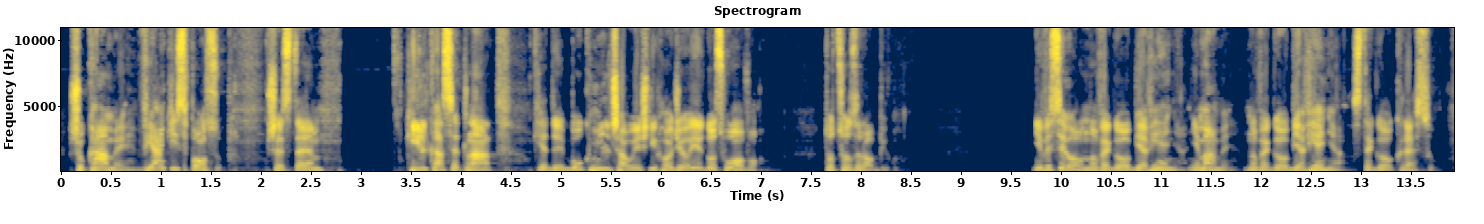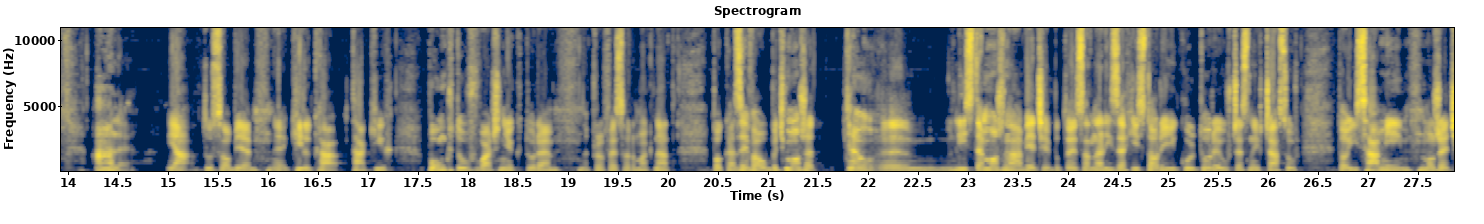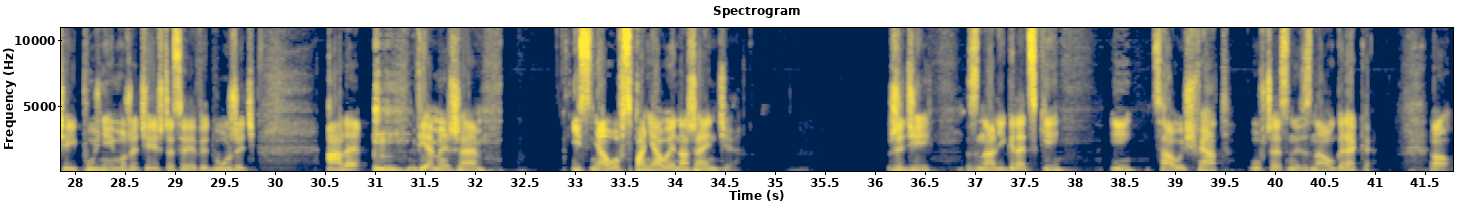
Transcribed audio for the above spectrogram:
szukamy w jaki sposób przez te kilkaset lat, kiedy Bóg milczał, jeśli chodzi o Jego słowo, to co zrobił? Nie wysyłał nowego objawienia. Nie mamy nowego objawienia z tego okresu. Ale ja tu sobie e, kilka takich punktów, właśnie które profesor McNatt pokazywał. Być może tę e, listę można, wiecie, bo to jest analiza historii i kultury ówczesnych czasów, to i sami możecie, i później możecie jeszcze sobie wydłużyć, ale wiemy, że istniało wspaniałe narzędzie. Żydzi znali grecki i cały świat ówczesny znał Grekę. No,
